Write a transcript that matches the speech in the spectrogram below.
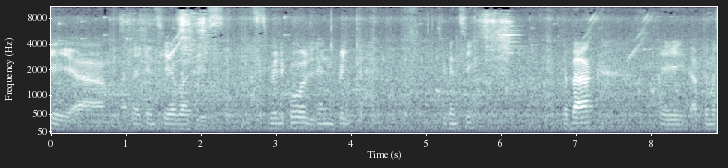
Okay, um, as I can see about this, it's really cool and great. As you can see, the back, okay, Optimus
